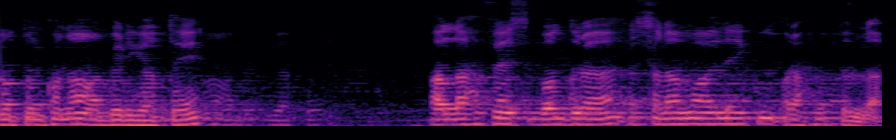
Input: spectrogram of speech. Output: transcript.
নতুন কোনো ভিডিওতে। আল্লাহ হাফেজ বন্ধুরা, আসসালামু আলাইকুম রহমতুল্লাহ।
